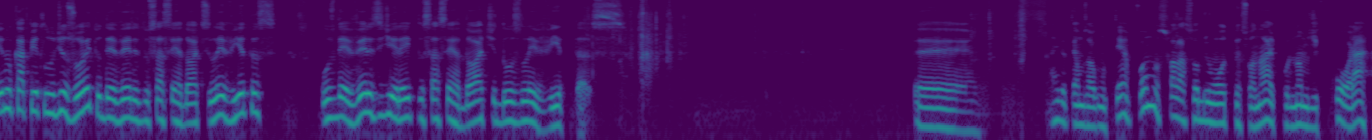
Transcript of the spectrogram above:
E no capítulo 18, deveres dos sacerdotes levitas, os deveres e direitos do sacerdote dos levitas. É... Ainda temos algum tempo. Vamos falar sobre um outro personagem por nome de Corá.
